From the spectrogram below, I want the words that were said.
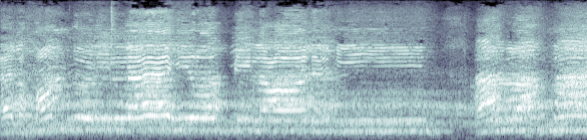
Elhamdülillahi rabbil alamin. Errahman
